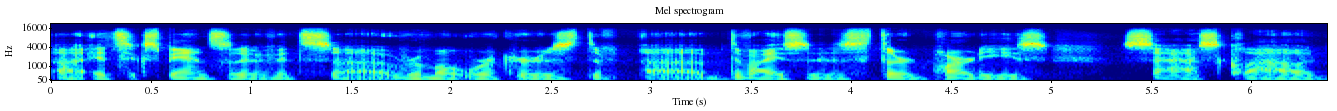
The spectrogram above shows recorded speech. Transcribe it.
uh, it's expansive. It's uh, remote workers, de- uh, devices, third parties, SaaS cloud,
